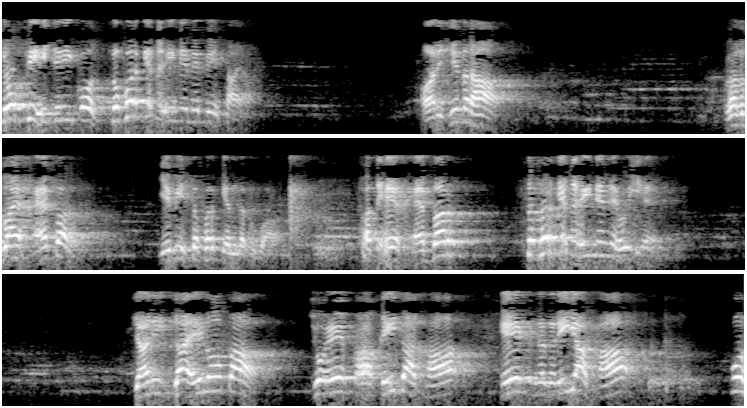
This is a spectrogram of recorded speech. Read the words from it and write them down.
چوتھی ہجری کو سفر کے مہینے میں پیش آیا۔ اور اسی طرح غزبہ خیبر، یہ بھی سفر کے اندر ہوا۔ فتح خیبر سفر کے مہینے میں ہوئی ہے۔ یعنی جاہلوں کا جو ایک عقیدہ تھا، ایک نظریہ تھا، وہ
